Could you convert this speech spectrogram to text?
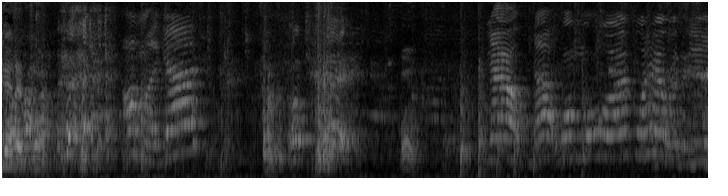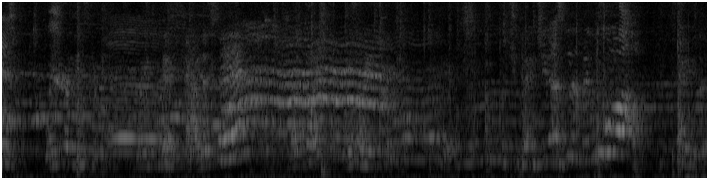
Get a drum. Oh my god. Okay. Oh. Now, now one more for Harrison. Wait for these two. Uh, That's Allison. No question. Wait for these two. Here. Put you back just a. Whoa. There you go.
